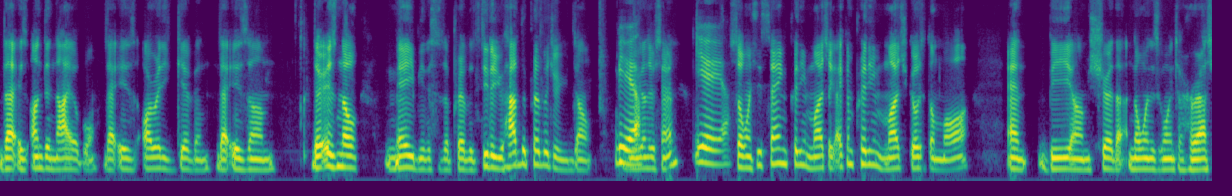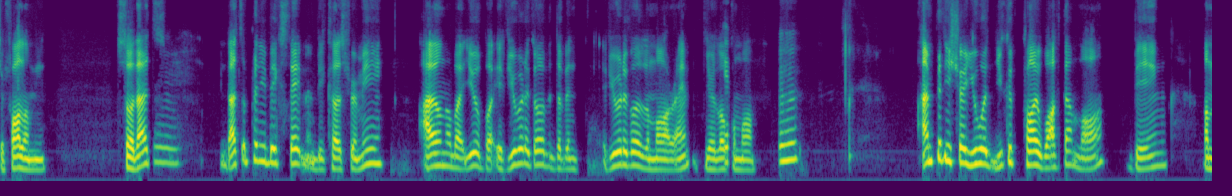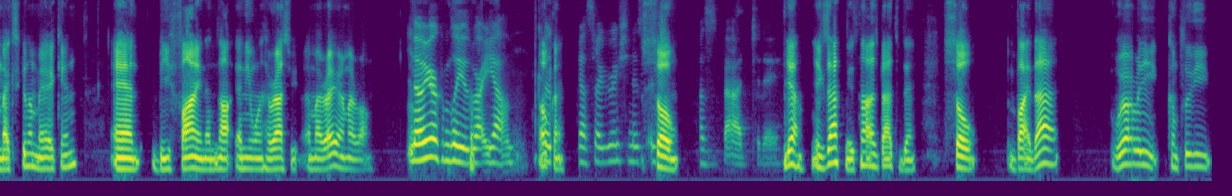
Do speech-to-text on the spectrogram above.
that is undeniable, that is already given, that is um there is no maybe this is a privilege. It's either you have the privilege or you don't. Do yeah, you understand? yeah, yeah. So when she's saying pretty much, like I can pretty much go to the mall and be um sure that no one is going to harass or follow me. So that's Mm. that's a pretty big statement because for me, I don't know about you, but if you were to go to the if you were to go to the mall, right, your local mall, Mhm. I'm pretty sure you would you could probably walk that mall being a Mexican American and be fine and not anyone harass you. Am I right or am I wrong? No, you're completely right. Yeah. Okay. Yeah, segregation is, is So as bad today. Yeah, exactly. It's not as bad today. So by that, we're already completely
